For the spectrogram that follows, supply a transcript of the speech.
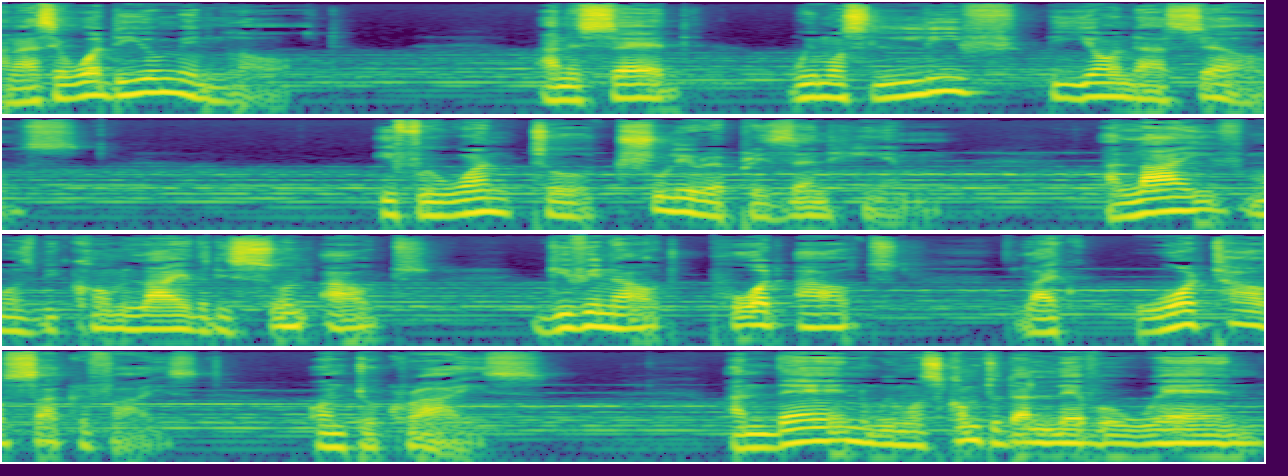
And I said, What do you mean, Lord? And he said, We must live beyond ourselves if we want to truly represent Him. A life must become life that is sown out, given out, poured out like water of sacrifice unto Christ. And then we must come to that level when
